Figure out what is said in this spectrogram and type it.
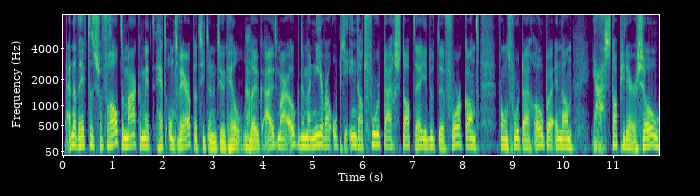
En dat heeft dus vooral te maken met het ontwerp. Dat ziet er natuurlijk heel Ja. leuk uit. Maar ook de manier waarop je in dat voertuig stapt. Hè. Je doet de voorkant van het voertuig open. En dan ja, stap je er zo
